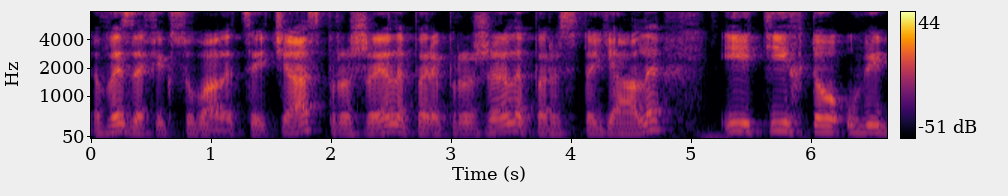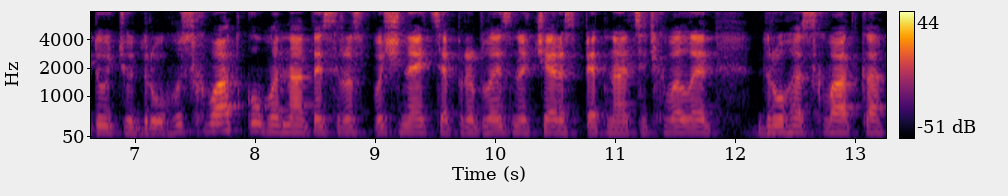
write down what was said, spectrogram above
Ви зафіксували цей час, прожили, перепрожили, перестояли. І ті, хто увійдуть у другу схватку, вона десь розпочнеться приблизно через 15 хвилин, друга схватка.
